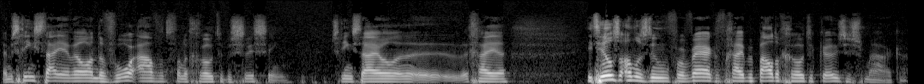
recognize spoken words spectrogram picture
En misschien sta je wel aan de vooravond van een grote beslissing. Misschien sta je, uh, ga je iets heel anders doen voor werk of ga je bepaalde grote keuzes maken.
